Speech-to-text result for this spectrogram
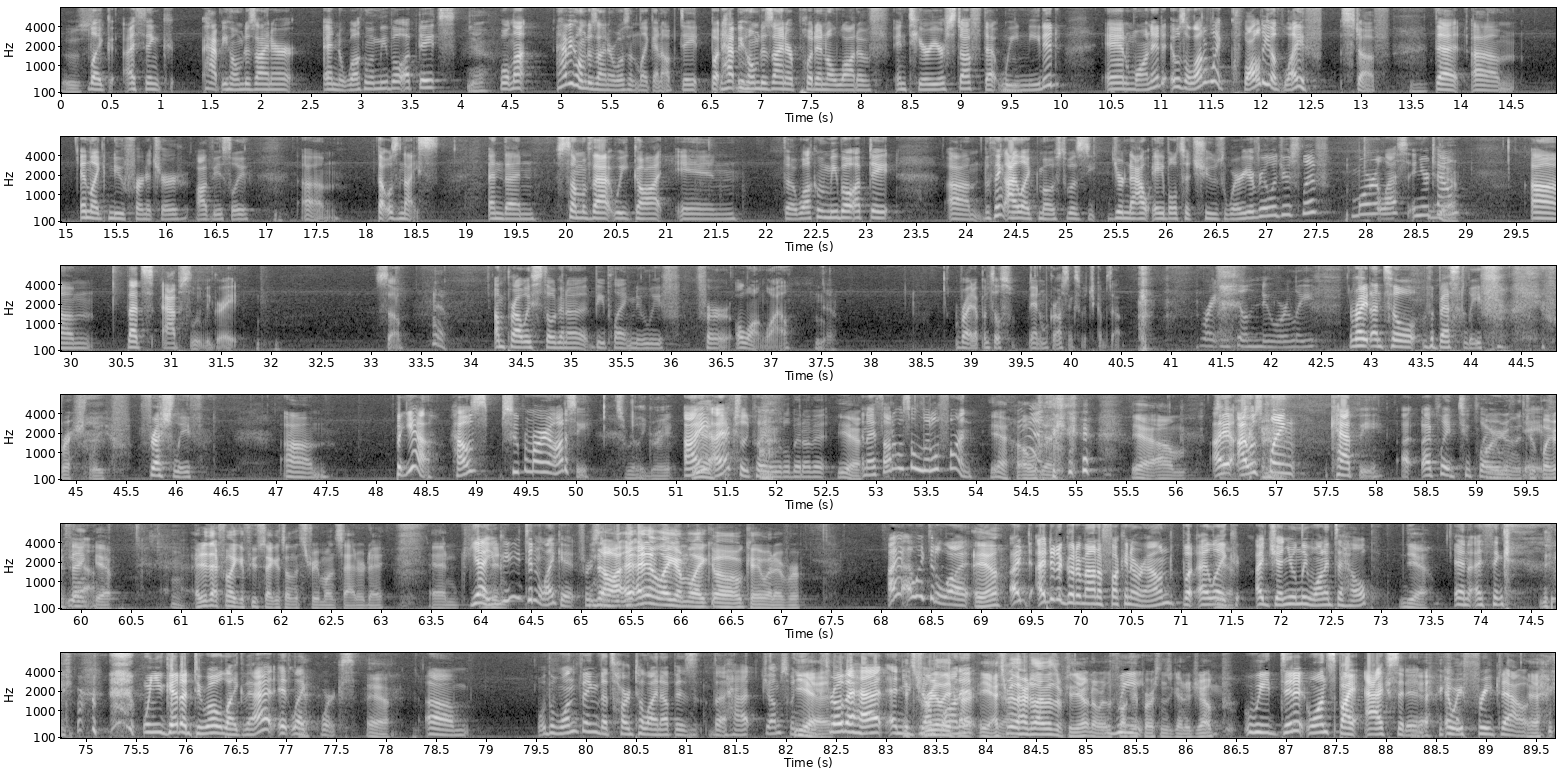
it was Like, I think Happy Home Designer and Welcome Amiibo updates. yeah, Well, not Happy Home Designer wasn't like an update, but Happy Mm. Home Designer put in a lot of interior stuff that we Mhm. needed and wanted. It was a lot of like quality of life stuff Mhm. that, um, and like new furniture, obviously. Um, that was nice. And then some of that we got in the Welcome Amiibo update. Um, the thing I liked most was you're now able to choose where your villagers live, more or less, in your town. Um, that's absolutely great. So, Yeah. I'm probably still gonna be playing New Leaf for a long while, yeah. right up until S- Animal Crossing Switch comes out, Right until newer Leaf. right until the best Leaf, Fresh leaf. fresh Leaf. Um, but yeah, how's Super Mario Odyssey? It's really great. I, Yeah. I actually played a little bit of it, Yeah, and I thought it was a little fun. yeah. Oh, yeah. Um, I, I was playing Cappy. I, I played two player. Oh, you're doing the two Dave. player thing. Yeah, Yeah. I did that for like a few seconds on the stream on Saturday, and Yeah, you, didn't, you didn't like it for no, I, I didn't like. It. I'm like, oh, okay, whatever. I, I liked it a lot. Yeah, I, I did a good amount of fucking around, but I like Yeah. I genuinely wanted to help, yeah, and I think when you get a duo like that, it like works. Yeah. Um, well, the one thing that's hard to line up is the hat jumps. When Yeah. you throw the hat and you it's jump really on hard. it. Yeah, it's really hard to line those up because you don't know where the We- fucking person's gonna jump. We did it once by accident Yeah. and we freaked out.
